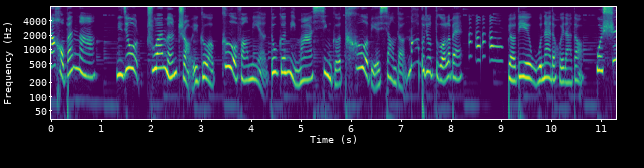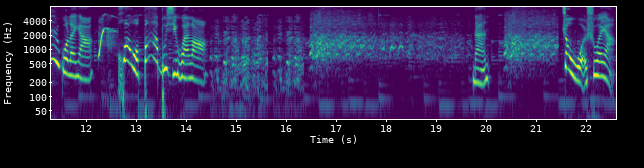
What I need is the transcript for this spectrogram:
那好办呐，你就专门找一个各方面都跟你妈性格特别像的，那不就得了呗？”表弟无奈的回答道：“我试过了呀。”换我爸不喜欢了，难。照我说呀，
